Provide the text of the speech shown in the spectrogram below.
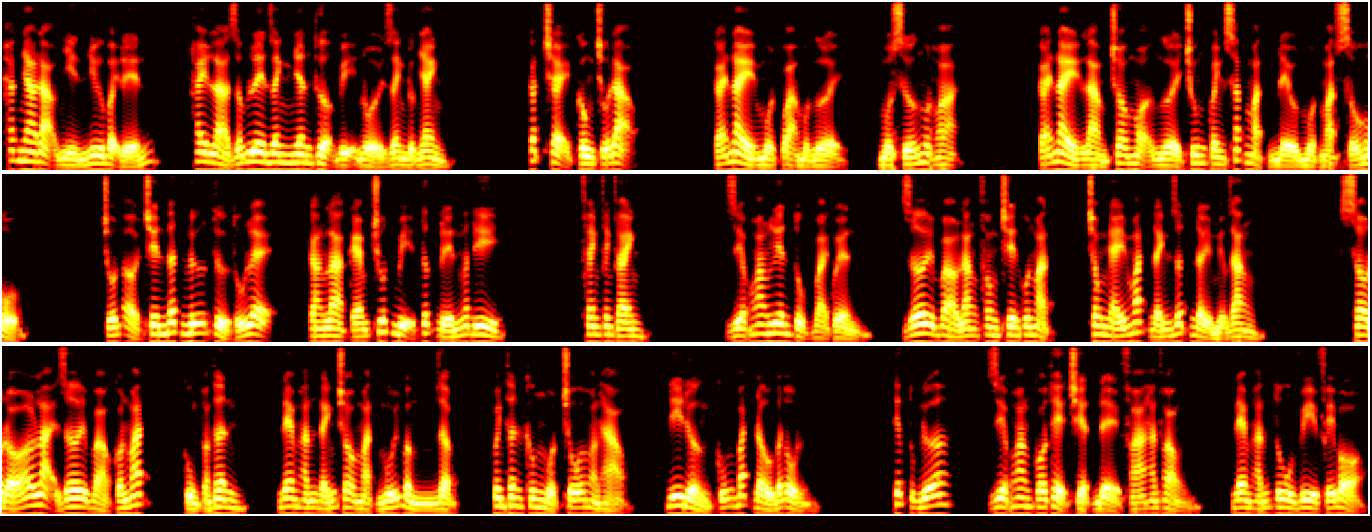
Hát nha đạo nhìn như vậy đến, hay là dẫm lên danh nhân thượng vị nổi danh được nhanh? Cắt chạy công chúa đạo. Cái này một quả một người, một sướng một họa. Cái này làm cho mọi người chung quanh sắc mặt đều một mặt xấu hổ. Trốn ở trên đất nữ tử tú lệ, càng là kém chút bị tức đến mất đi. Phanh phanh phanh diệp hoang liên tục vài quyền, rơi vào lăng phong trên khuôn mặt, trong nháy mắt đánh rất đầy miệng răng. Sau đó lại rơi vào con mắt, cùng toàn thân, đem hắn đánh cho mặt mũi bầm dập, quanh thân không một chỗ hoàn hảo, đi đường cũng bắt đầu bất ổn. Tiếp tục nữa, diệp hoang có thể triệt để phá hắn phòng, đem hắn tu vi phế bỏ.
